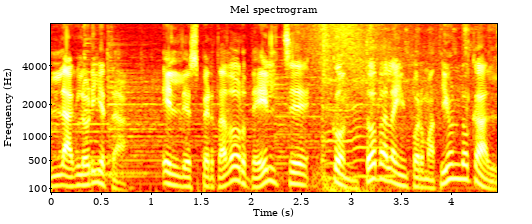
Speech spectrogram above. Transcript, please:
La Glorieta, el despertador de Elche con toda la información local.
